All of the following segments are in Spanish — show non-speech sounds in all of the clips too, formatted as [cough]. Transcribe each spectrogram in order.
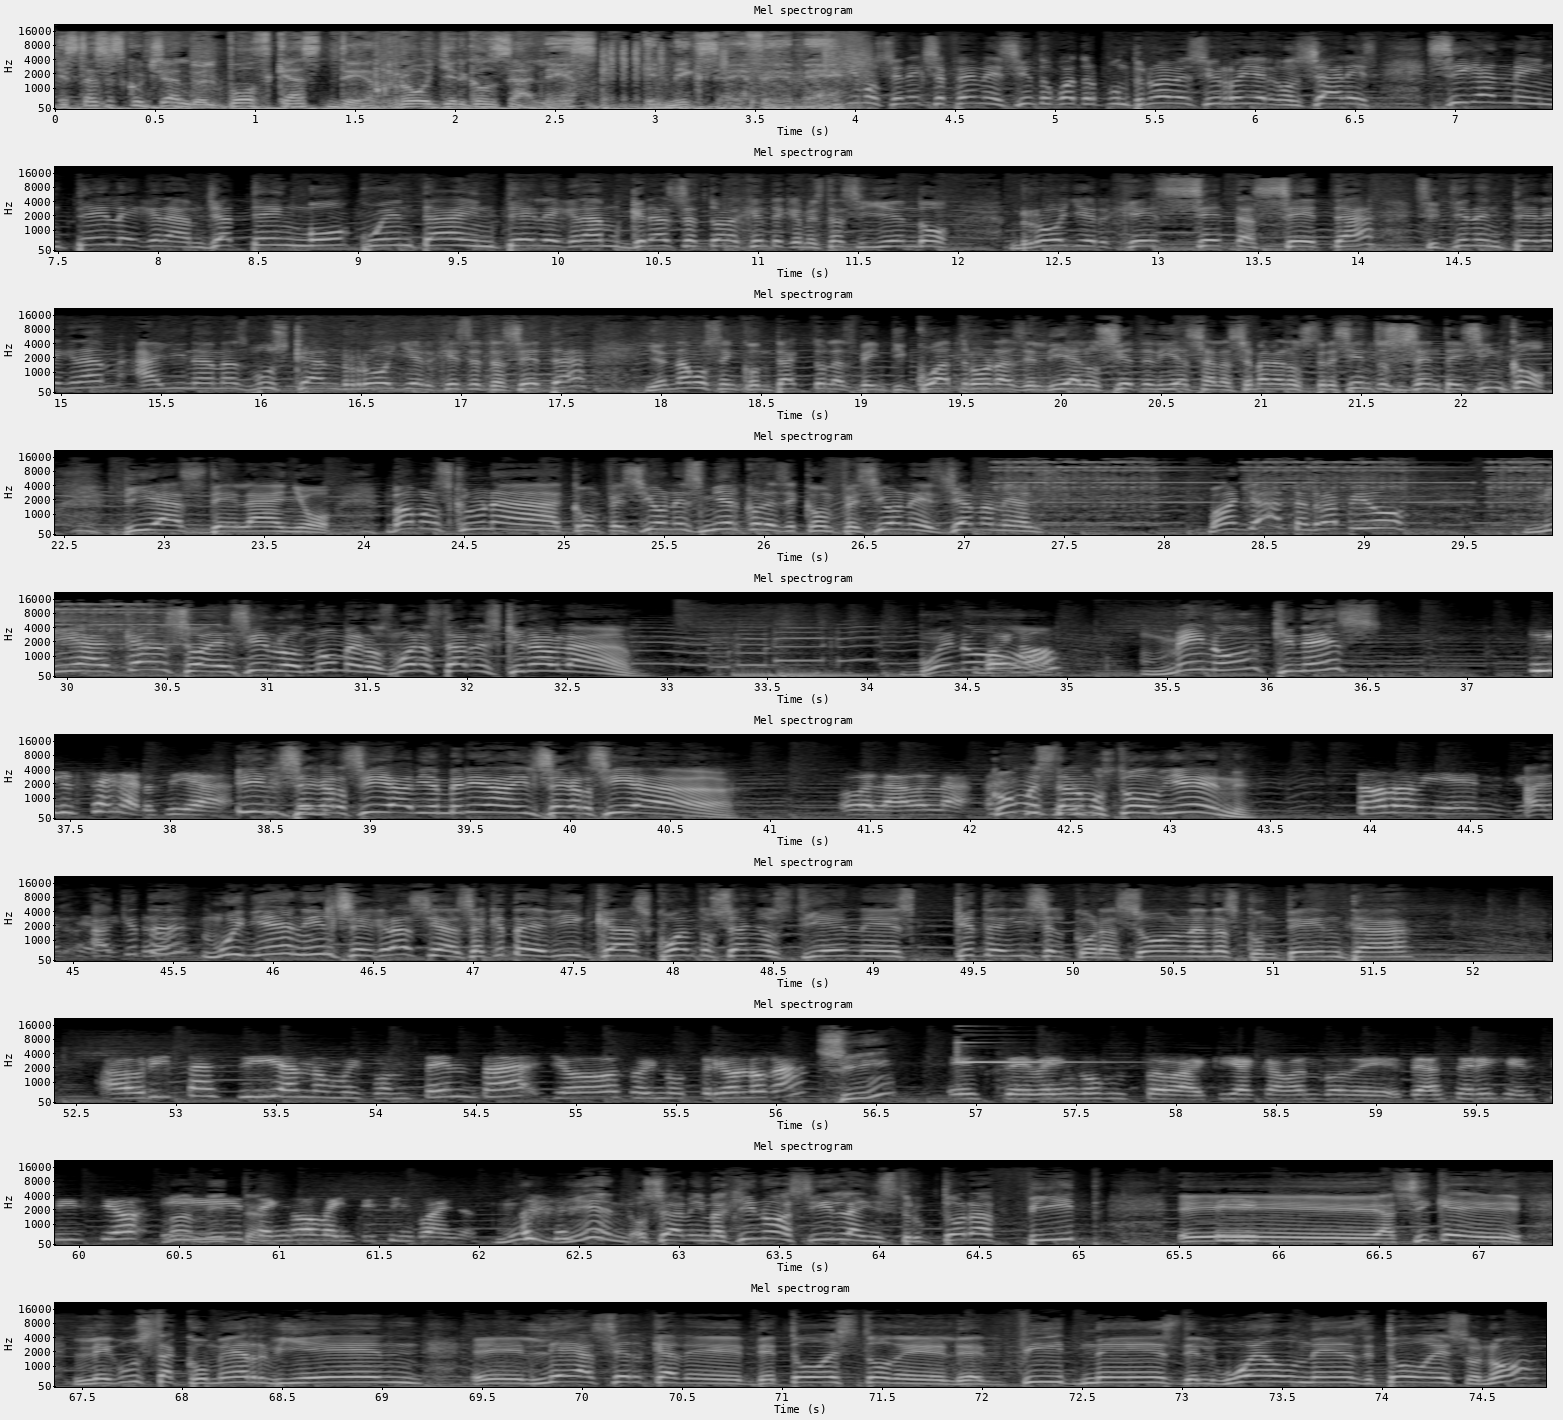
Estás escuchando el podcast de Roger González en XFM. Seguimos en XFM 104.9, soy Roger González. Síganme en Telegram, ya tengo cuenta en Telegram. Gracias a toda la gente que me está siguiendo. Roger GZZ. Si tienen Telegram, ahí nada más buscan Roger GZZ y andamos en contacto las 24 horas del día, los 7 días a la semana, los 365 días del año. Vámonos con una confesión, es miércoles de confesiones. Llámame al. Bueno, ya, tan rápido. Ni alcanzo a decir los números. Buenas tardes, ¿quién habla? Bueno. Bueno. Meno, ¿quién es? Ilse García. Ilse García, bienvenida Ilse García. Hola, hola. ¿Cómo estamos? ¿Todo bien? Todo bien, ¿A- gracias. a ¿Y qué te- Muy bien, Ilse, gracias. ¿A qué te dedicas? ¿Cuántos años tienes? ¿Qué te dice el corazón? ¿Andas contenta? Ahorita sí ando muy contenta. Yo soy nutrióloga. ¿Sí? Este, vengo justo aquí acabando de, de hacer ejercicio Mamita. y tengo 25 años. Muy bien, o sea, me imagino así la instructora fit, eh, así que le gusta comer bien, eh, lee acerca de, de todo esto de- del fitness, del wellness, de todo eso, ¿no?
